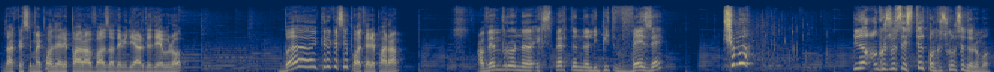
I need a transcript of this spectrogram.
dacă se mai poate repara vaza de miliarde de euro. Bă, cred că se poate repara. Avem vreun uh, expert în lipit veze? Ce mă? Bine, am crezut că ăsta e stâlp, am crezut că nu se dărâmă.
